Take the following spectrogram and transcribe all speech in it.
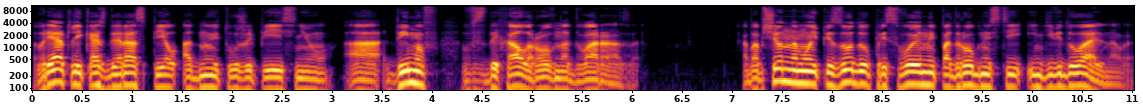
вряд ли каждый раз пел одну и ту же песню, а Дымов вздыхал ровно два раза. Обобщенному эпизоду присвоены подробности индивидуального.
